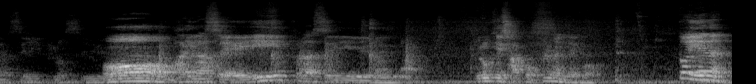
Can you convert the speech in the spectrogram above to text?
마이너스 A 플러스 1 어 마이너스 a 플러스 1 이렇게 잡고 풀면 되고. 또 얘는?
